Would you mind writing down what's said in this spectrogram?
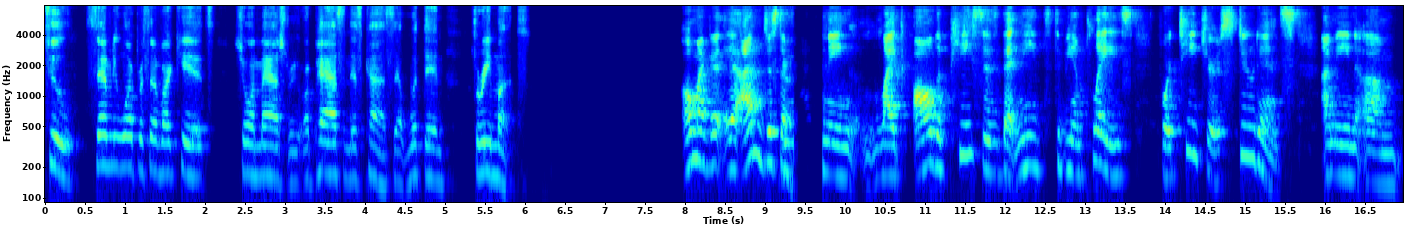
to 71% of our kids showing mastery or passing this concept within three months. Oh my God. I'm just imagining like all the pieces that needs to be in place for teachers, students. I mean, um,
